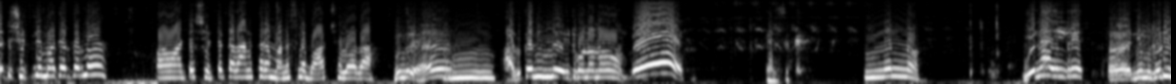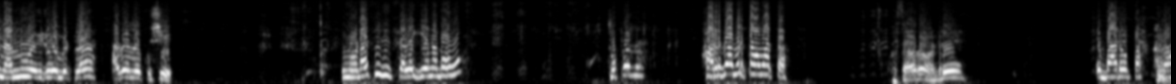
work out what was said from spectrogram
ಎಟ್ ಸಿಟ್ಲಿ ಮಾತಾಡ್ತಾರಲ್ಲ? ಅಟ ಸಿಟ್ಟಕ್ ಅದ ಅನ್ಕರ ಮನಸ್ಲ ಬಾಳ ಚಲೋ ಅದ. ಹಿಂಗ್ರಿ? ಅದಕ್ಕ ನಿಮ್ನ ಇಟ್ಕೊಂಡಾನು? ಏ! ಕೆಲ್ಸಕ್ಕೆ ನಿನ್ನು. ಏನಾಗಿಲ್ರಿ ನಿಮ್ ಜೋಡಿ ನಾನು ಇಟ್ಕೊಂಡ್ಬಿಟ್ಲ? ಅದ ಖುಷಿ. ನೋಡಾತಿದ್ ತಲೆಗೆ ಏನದಾವು? ಚಪ್ಪಲ್ಲ? ಹರ್ದ ಬಿಡ್ತಾವ ಮತ್ತ. ಹೊಸ ಅದಾವನ್ರಿ ಬಾರೋಪ್ಪ ಬಾ.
